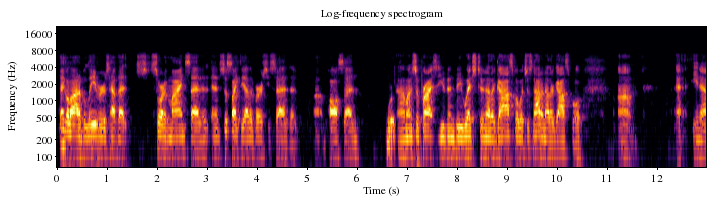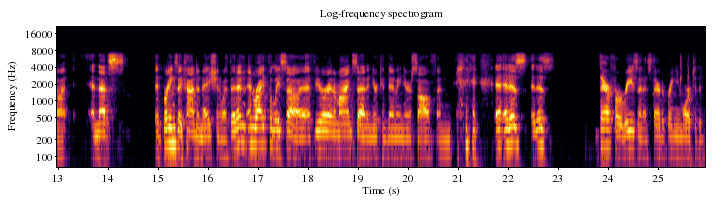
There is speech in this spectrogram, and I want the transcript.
I think a lot of believers have that sort of mindset, and it's just like the other verse you said that um, Paul said. Um, I'm surprised that you've been bewitched to another gospel, which is not another gospel. Um, eh, you know, and that's it brings a condemnation with it, and, and rightfully so. If you're in a mindset and you're condemning yourself, and it, it is it is there for a reason. It's there to bring you more to the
